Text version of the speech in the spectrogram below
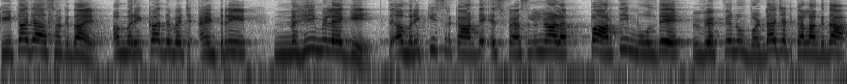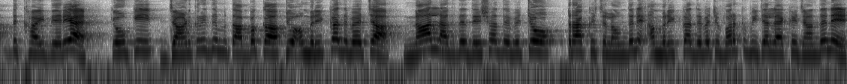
ਕੀਤਾ ਜਾ ਸਕਦਾ ਹੈ। ਅਮਰੀਕਾ ਦੇ ਵਿੱਚ ਐਂਟਰੀ ਨਹੀਂ ਮਿਲੇਗੀ ਤੇ ਅਮਰੀਕੀ ਸਰਕਾਰ ਦੇ ਇਸ ਫੈਸਲੇ ਨਾਲ ਭਾਰਤੀ ਮੂਲ ਦੇ ਵਿਅਕਤੀਆਂ ਨੂੰ ਵੱਡਾ ਝਟਕਾ ਲੱਗਦਾ ਦਿਖਾਈ ਦੇ ਰਿਹਾ ਹੈ, ਕਿਉਂਕਿ ਜਾਣਕਾਰੀ ਦੇ ਮੁਤਾਬਕ ਜੋ ਅਮਰੀਕਾ ਦੇ ਵਿੱਚ ਨਾ ਲੱਗਦੇ ਦੇਸ਼ਾਂ ਦੇ ਵਿੱਚੋਂ ਟਰੱਕ ਚਲਾਉਂਦੇ ਨੇ, ਅਮਰੀਕਾ ਦੇ ਵਿੱਚ ਵਰਕ ਵੀਜ਼ਾ ਲੈ ਕੇ ਜਾਂਦੇ ਨੇ,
